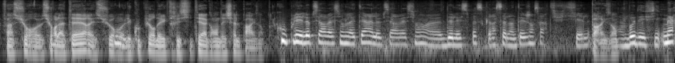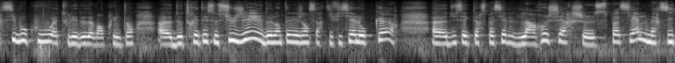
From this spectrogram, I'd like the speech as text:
enfin, sur, sur la Terre et sur mm. les coupures d'électricité à grande échelle, par exemple. Coupler l'observation de la Terre à l'observation euh, de l'espace grâce à l'intelligence artificielle. Par exemple. Un beau défi. Merci beaucoup à tous les deux d'avoir pris le temps euh, de traiter ce sujet et de l'intelligence artificielle au cœur euh, du secteur spatial et de la recherche spatiale. Merci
